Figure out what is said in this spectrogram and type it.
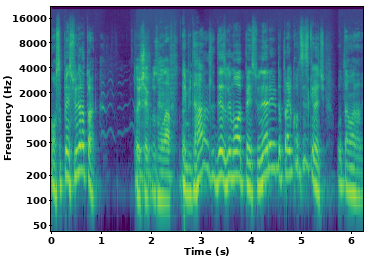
може да се пенсионира той. Той ще е космонавт. Еми да, след 10 години може да пенсионера и да прави каквото си иска вече. От там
